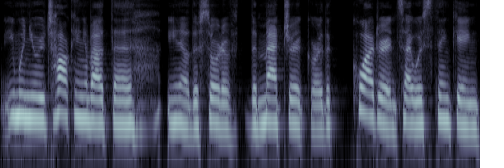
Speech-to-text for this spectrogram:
when you were talking about the you know the sort of the metric or the quadrants i was thinking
